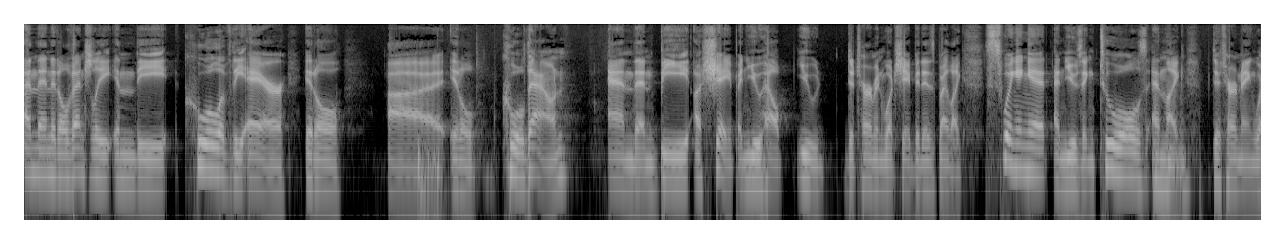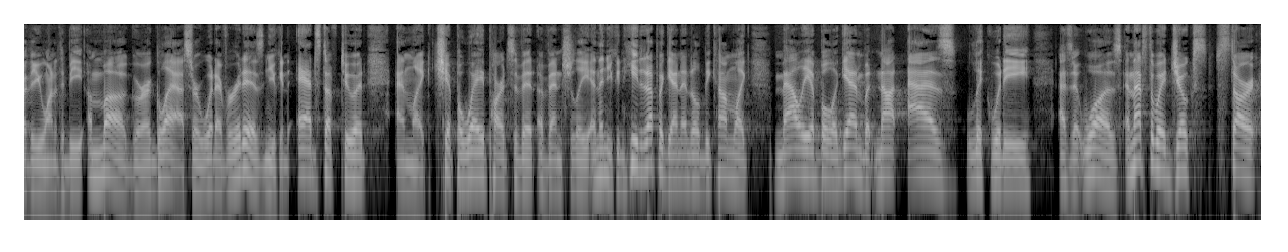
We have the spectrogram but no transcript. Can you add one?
and then it'll eventually in the cool of the air, it'll uh it'll cool down and then be a shape and you help you determine what shape it is by like swinging it and using tools and like mm-hmm. determining whether you want it to be a mug or a glass or whatever it is and you can add stuff to it and like chip away parts of it eventually and then you can heat it up again and it'll become like malleable again but not as liquidy as it was and that's the way jokes start.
